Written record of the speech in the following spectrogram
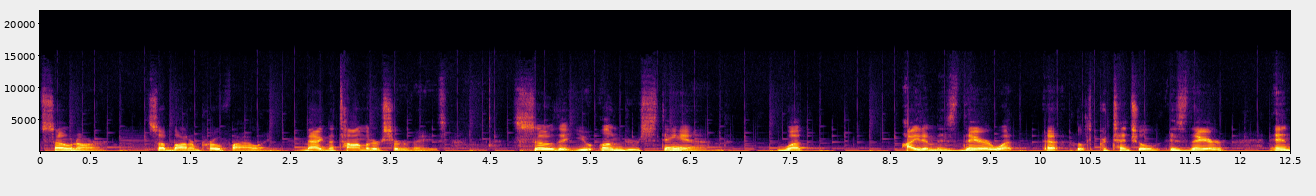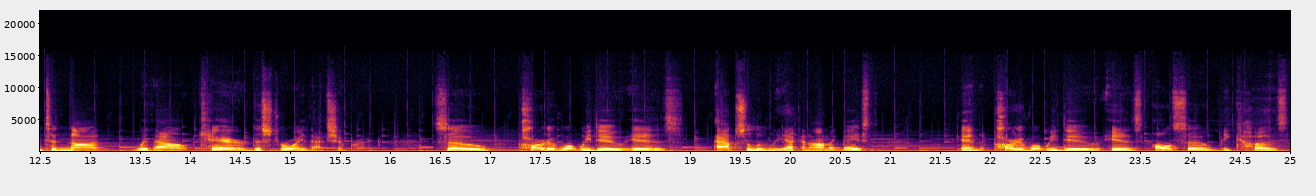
sonar, sub-bottom profiling, magnetometer surveys, so that you understand what item is there, what uh, potential is there, and to not, without care, destroy that shipwreck. So part of what we do is absolutely economic based, and part of what we do is also because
